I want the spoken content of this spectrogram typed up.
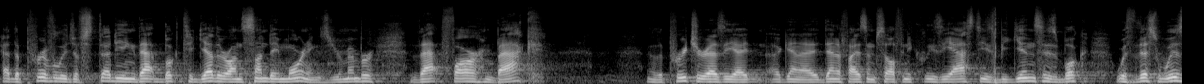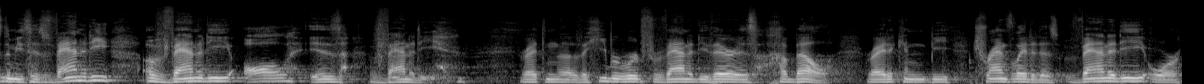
had the privilege of studying that book together on Sunday mornings. You remember that far back? Now, the preacher, as he again identifies himself in Ecclesiastes, begins his book with this wisdom. He says, Vanity of vanity, all is vanity. Right? And the, the Hebrew word for vanity there is chabel right? It can be translated as vanity or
